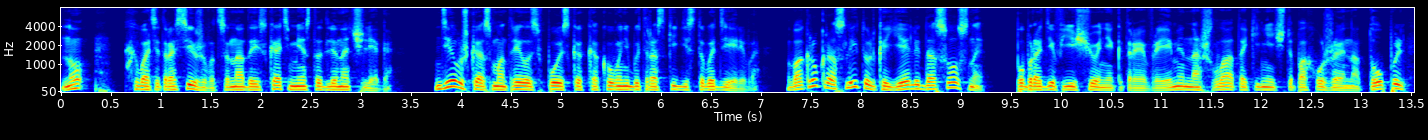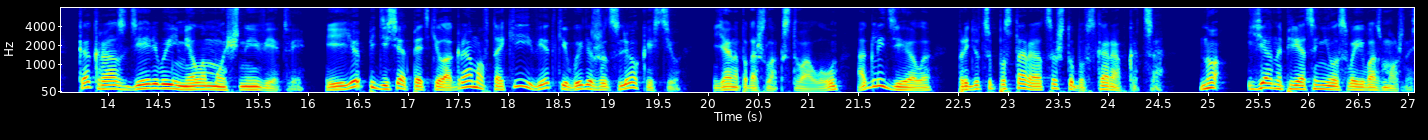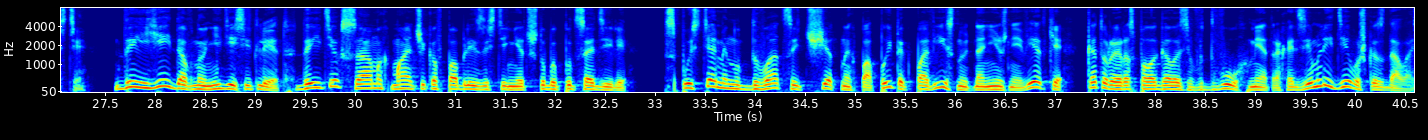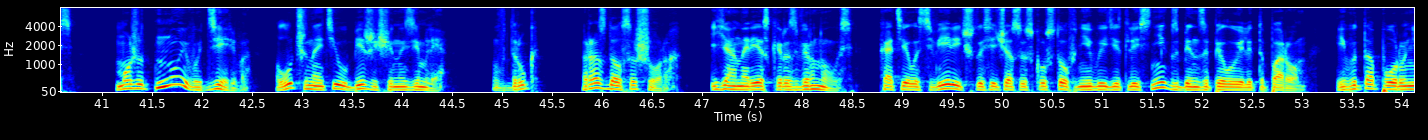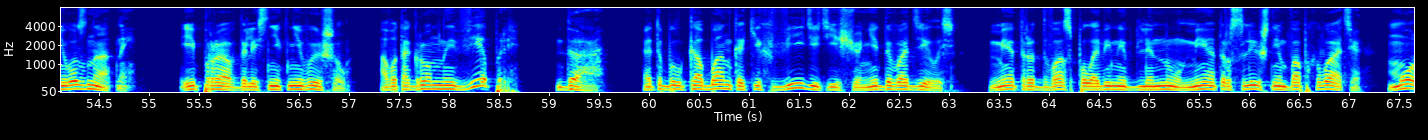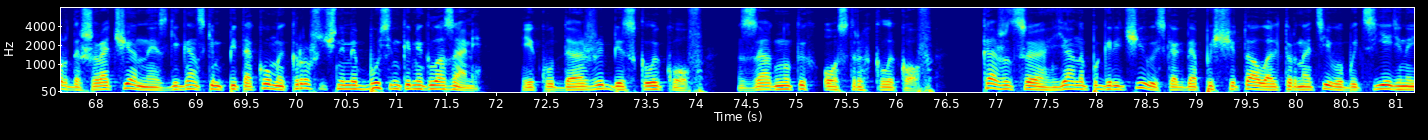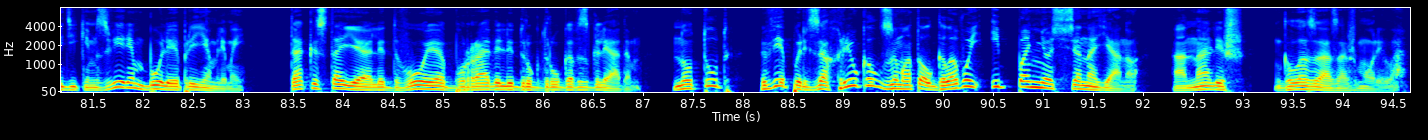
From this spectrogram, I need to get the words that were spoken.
Ну, хватит рассиживаться, надо искать место для ночлега. Девушка осмотрелась в поисках какого-нибудь раскидистого дерева. Вокруг росли только ели до сосны. Побродив еще некоторое время, нашла таки нечто похожее на тополь, как раз дерево имело мощные ветви. И ее 55 килограммов такие ветки выдержат с легкостью. Яна подошла к стволу, оглядела, придется постараться, чтобы вскарабкаться. Но Яна переоценила свои возможности. Да и ей давно не 10 лет, да и тех самых мальчиков поблизости нет, чтобы подсадили – Спустя минут двадцать тщетных попыток повиснуть на нижней ветке, которая располагалась в двух метрах от земли, девушка сдалась. Может, ну его дерево, лучше найти убежище на земле. Вдруг раздался шорох. Яна резко развернулась. Хотелось верить, что сейчас из кустов не выйдет лесник с бензопилой или топором, ибо топор у него знатный. И правда лесник не вышел. А вот огромный вепрь... Да, это был кабан, каких видеть еще не доводилось. Метра два с половиной в длину, метр с лишним в обхвате, морда широченная, с гигантским пятаком и крошечными бусинками глазами. И куда же без клыков, загнутых острых клыков. Кажется, Яна погорячилась, когда посчитала альтернативу быть съеденной диким зверем более приемлемой. Так и стояли двое, буравили друг друга взглядом. Но тут Вепрь захрюкал, замотал головой и понесся на Яну. Она лишь глаза зажмурила.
